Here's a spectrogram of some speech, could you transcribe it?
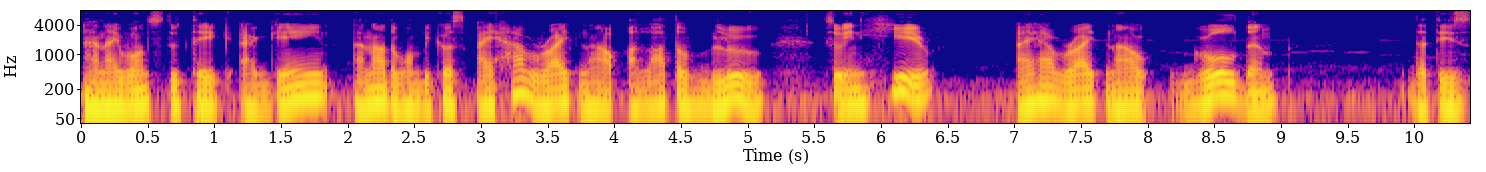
and I want to take again another one because I have right now a lot of blue so in here I have right now golden that is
